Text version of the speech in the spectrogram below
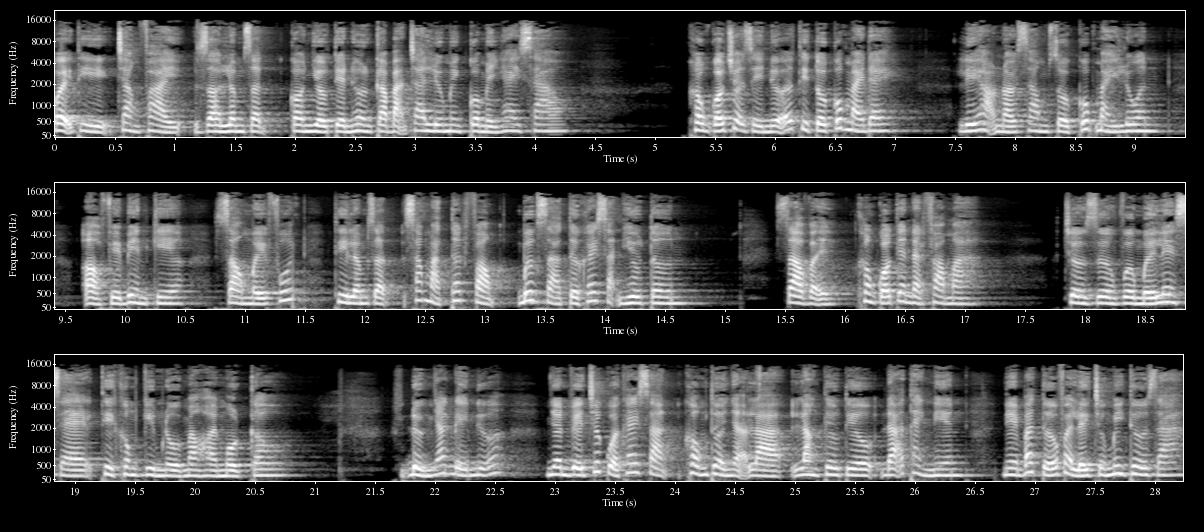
Vậy thì chẳng phải giờ Lâm giận còn nhiều tiền hơn cả bạn trai lưu minh của mình hay sao? Không có chuyện gì nữa thì tôi cúp máy đây. Lý Hạo nói xong rồi cúp máy luôn. Ở phía bên kia, sau mấy phút thì Lâm giận sắc mặt thất vọng bước ra từ khách sạn Hilton. Sao vậy? Không có tiền đặt phòng à? Trường Dương vừa mới lên xe thì không kìm nổi mà hỏi một câu. Đừng nhắc đến nữa. Nhân viên trước của khách sạn không thừa nhận là Lăng Tiêu Tiêu đã thành niên nên bắt tớ phải lấy chứng minh thư ra.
